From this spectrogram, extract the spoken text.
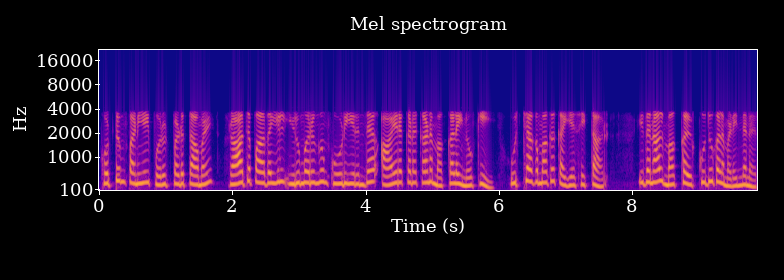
கொட்டும் பணியை பொருட்படுத்தாமல் ராஜபாதையில் இருமருங்கும் கூடியிருந்த ஆயிரக்கணக்கான மக்களை நோக்கி உற்சாகமாக கையசைத்தார். இதனால் மக்கள் குதூகலமடைந்தனர்.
